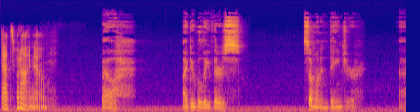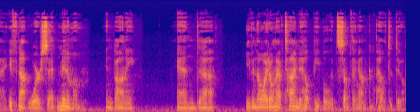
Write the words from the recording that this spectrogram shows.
That's what I know. Well, I do believe there's someone in danger, uh, if not worse, at minimum, in Bonnie. And uh, even though I don't have time to help people, it's something I'm compelled to do.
